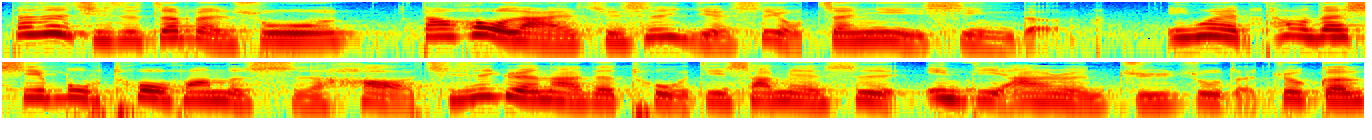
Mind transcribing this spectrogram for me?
但是，其实这本书到后来其实也是有争议性的，因为他们在西部拓荒的时候，其实原来的土地上面是印第安人居住的，就跟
